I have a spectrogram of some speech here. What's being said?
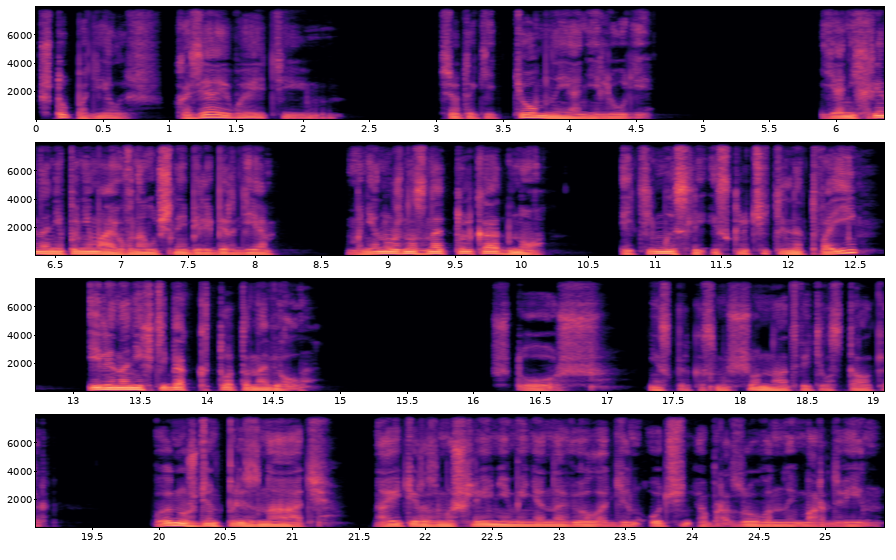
Что поделаешь, хозяева эти... Все-таки темные они люди. Я ни хрена не понимаю в научной белиберде. Мне нужно знать только одно. Эти мысли исключительно твои или на них тебя кто-то навел? Что ж, несколько смущенно ответил сталкер. Вынужден признать, на эти размышления меня навел один очень образованный мордвин.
